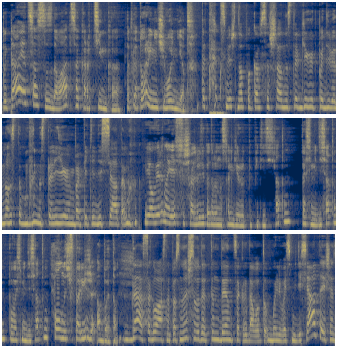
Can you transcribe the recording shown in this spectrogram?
пытается создаваться картинка, под которой ничего нет. Это так смешно, пока в США ностальгируют по 90-м, мы ностальгируем по 50-м. Я уверена, есть в США люди, которые ностальгируют по 50-м, по 70-м, по 80-м. Полночь в Париже об этом. Да, согласна. Просто знаешь, вот эта тенденция, когда вот были 80-е, сейчас,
